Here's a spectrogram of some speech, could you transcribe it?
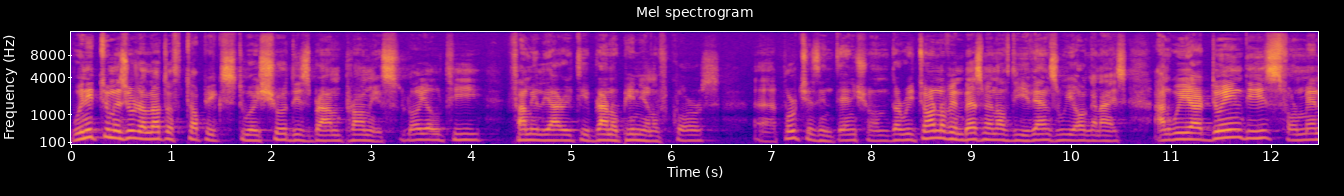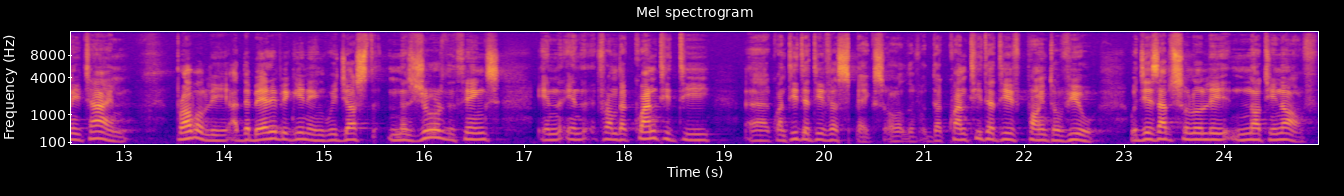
We need to measure a lot of topics to assure this brand promise, loyalty, familiarity, brand opinion, of course, uh, purchase intention, the return of investment of the events we organize. And we are doing this for many time probably at the very beginning, we just measure the things in, in, from the quantity, uh, quantitative aspects or the, the, quantitative point of view, which is absolutely not enough.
